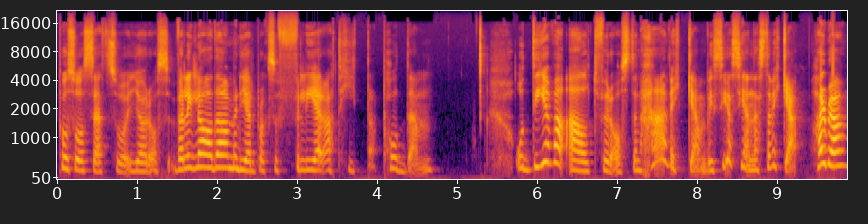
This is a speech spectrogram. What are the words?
På så sätt så gör det oss väldigt glada, men det hjälper också fler att hitta podden. Och det var allt för oss den här veckan. Vi ses igen nästa vecka. Ha det bra!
